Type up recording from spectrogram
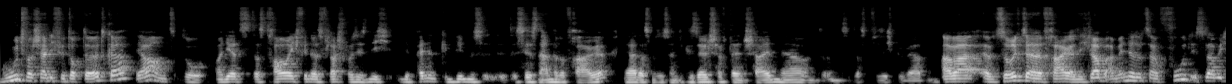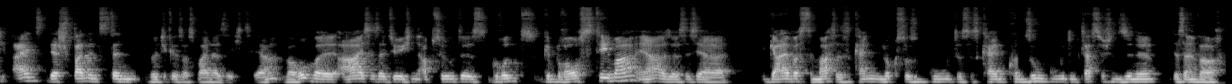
gut wahrscheinlich für Dr. Oetker, ja, und so. Und jetzt das traurig finde, dass Flaschpost jetzt nicht independent geblieben ist, ist jetzt eine andere Frage. Ja, das muss sozusagen die Gesellschaft da entscheiden, ja, und, und das für sich bewerten. Aber äh, zurück zu deiner Frage. Also ich glaube, am Ende sozusagen Food ist, glaube ich, eins der spannendsten Verticals aus meiner Sicht, ja. Warum? Weil A, ist es natürlich ein absolutes Grundgebrauchsthema, ja, also es ist ja egal was du machst, das ist kein Luxusgut, das ist kein Konsumgut im klassischen Sinne. Das ist einfach,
